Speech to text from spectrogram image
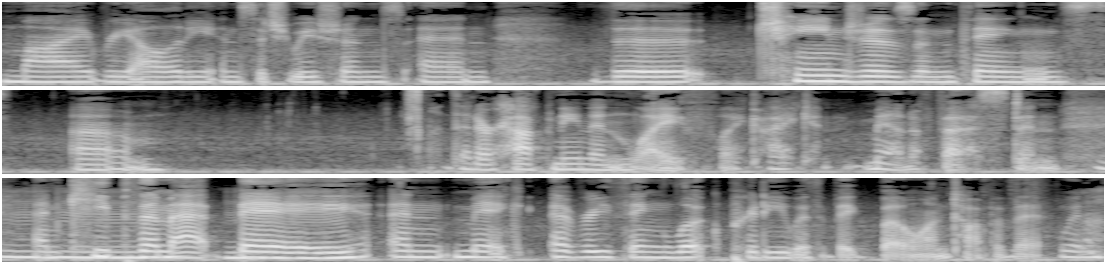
my reality and situations and the changes and things um, that are happening in life like i can manifest and and keep them at bay and make everything look pretty with a big bow on top of it when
